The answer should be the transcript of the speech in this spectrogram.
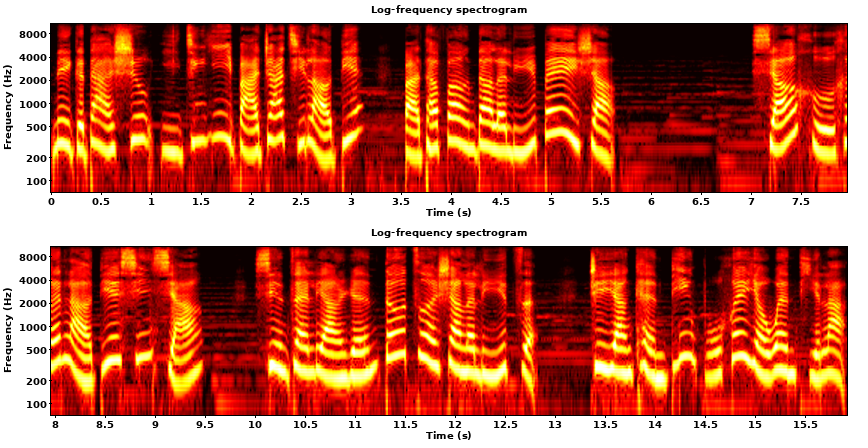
那个大叔已经一把抓起老爹，把他放到了驴背上。小虎和老爹心想。现在两人都坐上了驴子，这样肯定不会有问题了。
